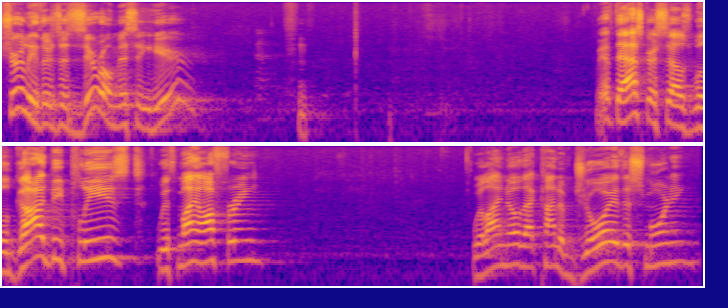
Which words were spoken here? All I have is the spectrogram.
Surely there's a zero missing here. We have to ask ourselves, will God be pleased with my offering? Will I know that kind of joy this morning?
